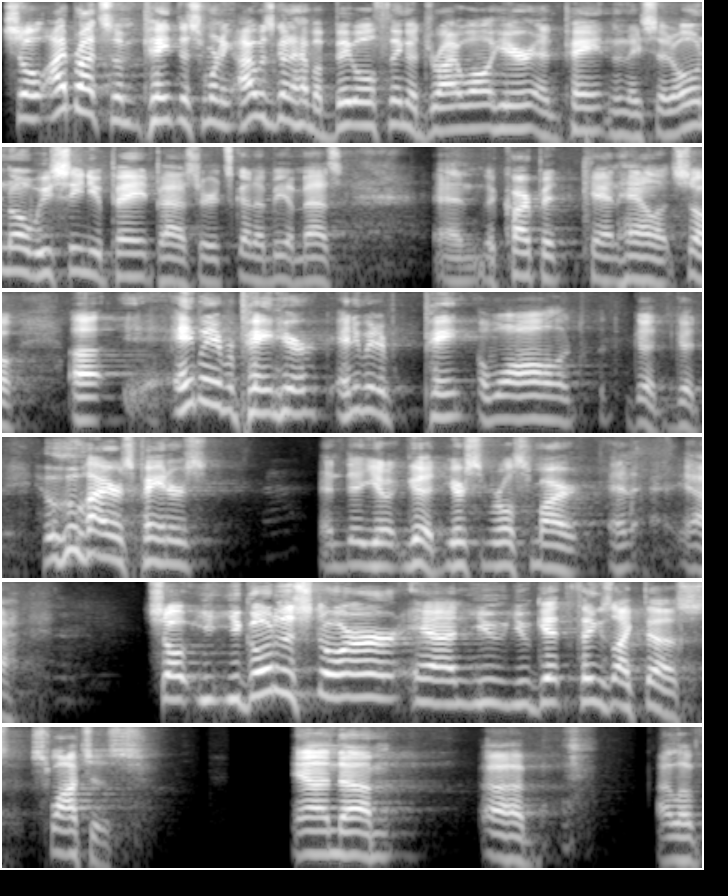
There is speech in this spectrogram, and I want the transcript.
So I brought some paint this morning. I was going to have a big old thing of drywall here and paint, and then they said, "Oh no, we've seen you paint, Pastor. It's going to be a mess, and the carpet can't handle it." So, uh, anybody ever paint here? Anybody paint a wall? Good, good. Who, who hires painters? And uh, you know, good. You're real smart, and yeah. So you, you go to the store and you you get things like this swatches, and um, uh, I love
